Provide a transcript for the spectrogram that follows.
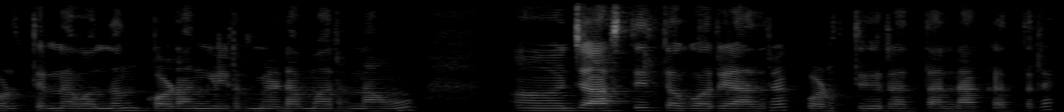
ಕೊಡ್ತೀನಿ ಒಂದೊಂದು ಕೊಡಂಗಿಲ್ಲ ರೀ ಮೇಡಮರು ನಾವು. ಜಾಸ್ತಿ ತೊಗೋರಿ ಆದರೆ ಕೊಡ್ತೀವಿ ಅನ್ನಕತ್ರೆ.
